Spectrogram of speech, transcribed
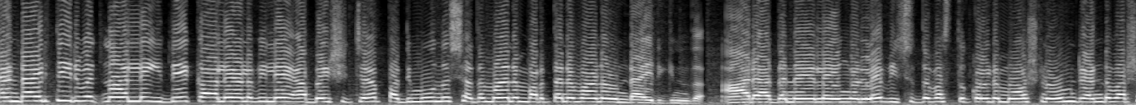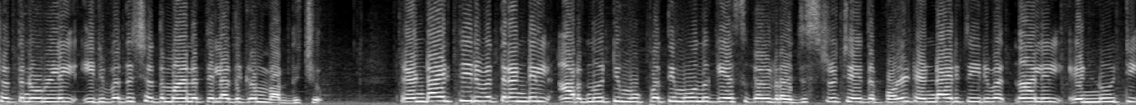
രണ്ടായിരത്തി ഇരുപത്തിനാലിലെ ഇതേ കാലയളവിലെ അപേക്ഷിച്ച് പതിമൂന്ന് ശതമാനം വർധനവാണ് ഉണ്ടായിരിക്കുന്നത്. ആരാധനാലയങ്ങളിലെ വിശുദ്ധ വസ്തുക്കളുടെ മോഷണവും രണ്ടു വർഷത്തിനുള്ളിൽ ഇരുപത് ശതമാനത്തിലധികം വർദ്ധിച്ചു രണ്ടായിരത്തി ഇരുപത്തിരണ്ടിൽ അറുന്നൂറ്റി മുപ്പത്തിമൂന്ന് കേസുകൾ രജിസ്റ്റർ ചെയ്തപ്പോൾ രണ്ടായിരത്തി ഇരുപത്തിനാലിൽ എണ്ണൂറ്റി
